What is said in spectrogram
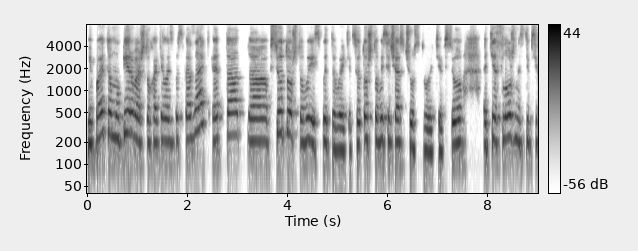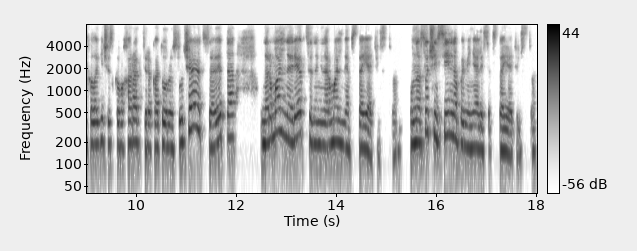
И поэтому первое, что хотелось бы сказать, это э, все то, что вы испытываете, все то, что вы сейчас чувствуете, все те сложности психологического характера, которые случаются, это нормальная реакция на ненормальные обстоятельства. У нас очень сильно поменялись обстоятельства.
